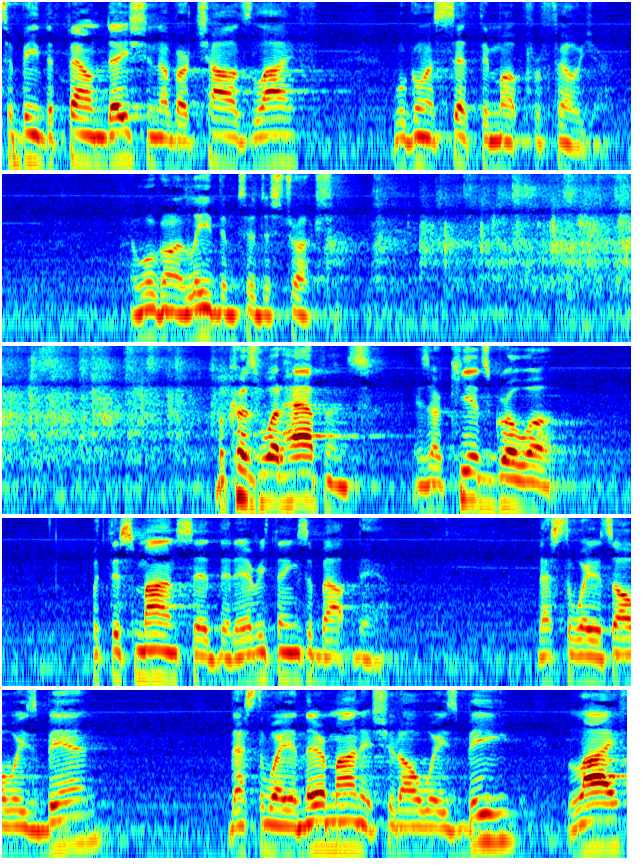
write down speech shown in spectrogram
to be the foundation of our child's life, we're going to set them up for failure. And we're going to lead them to destruction. Because what happens is our kids grow up with this mindset that everything's about them. That's the way it's always been. That's the way in their mind it should always be. Life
